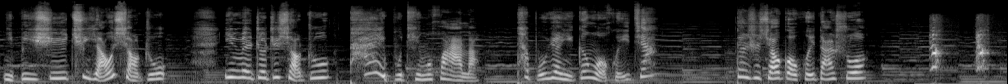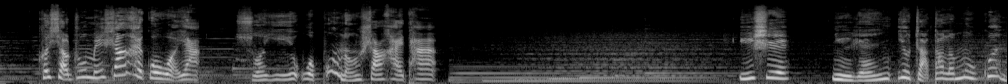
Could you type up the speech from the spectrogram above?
你必须去咬小猪，因为这只小猪太不听话了，它不愿意跟我回家。”但是小狗回答说：“ 可小猪没伤害过我呀，所以我不能伤害它。”于是，女人又找到了木棍，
